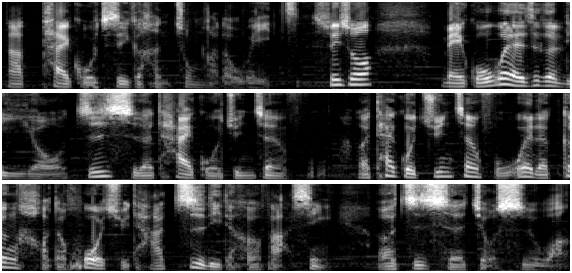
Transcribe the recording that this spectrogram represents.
那泰国就是一个很重要的位置，所以说美国为了这个理由支持了泰国军政府，而泰国军政府为了更好的获取他治理的合法性，而支持了九世王。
